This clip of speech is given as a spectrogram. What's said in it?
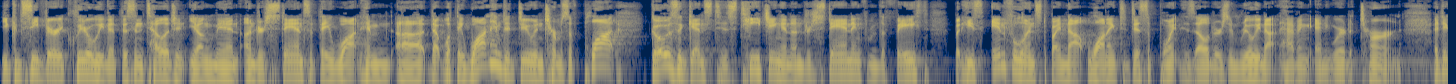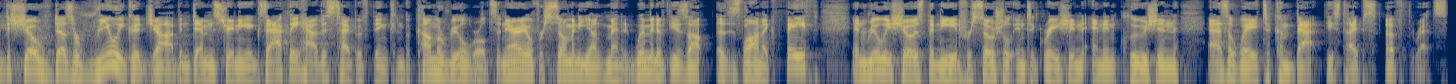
You can see very clearly that this intelligent young man understands that they want him, uh, that what they want him to do in terms of plot goes against his teaching and understanding from the faith, but he's influenced by not wanting to disappoint his elders and really not having anywhere to turn. I think the show does a really good job in demonstrating exactly how this type of thing can become a real world scenario for so many young men and women of the Islamic faith and really shows the need for social integration and inclusion as a way to combat these types of threats.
